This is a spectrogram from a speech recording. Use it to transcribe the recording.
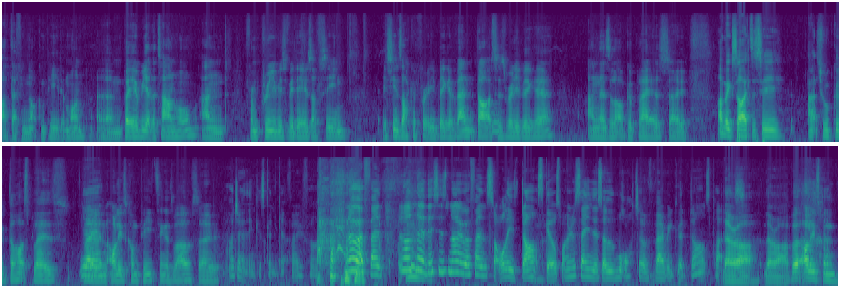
I've definitely not competed in one. Um, but it'll be at the town hall, and from previous videos I've seen, it seems like a pretty big event. Darts Mm. is really big here, and there's a lot of good players. So I'm excited to see actual good darts players play, Yeah. and Ollie's competing as well. So I don't think it's going to get very far. no offense. No, no, this is no offense to Ollie's dart skills, but I'm just saying there's a lot of very good darts players. there are, there are. But Ollie's been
